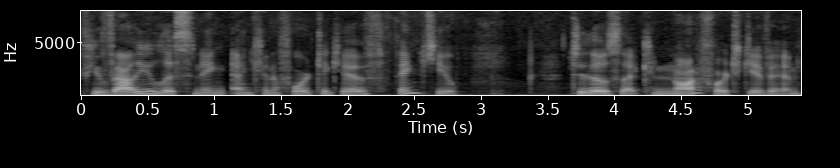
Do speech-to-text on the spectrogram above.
If you value listening and can afford to give, thank you. To those that cannot afford to give in,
